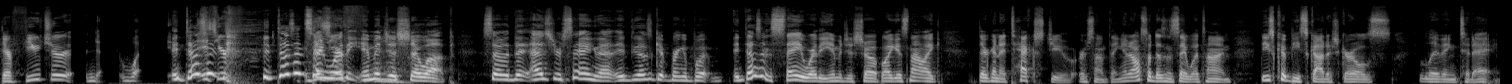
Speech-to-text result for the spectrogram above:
Their future. What? It doesn't your- it doesn't say does where your- the images show up so the, as you're saying that it does get bring up it doesn't say where the images show up like it's not like they're going to text you or something it also doesn't say what time these could be scottish girls living today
